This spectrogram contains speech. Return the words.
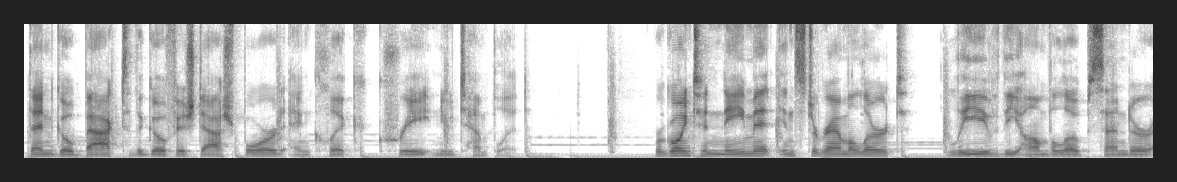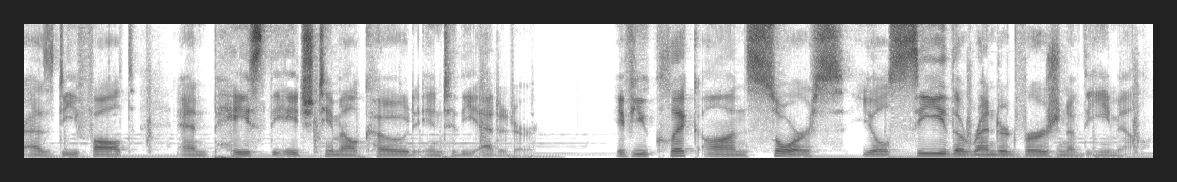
Then go back to the GoFish dashboard and click Create New Template. We're going to name it Instagram Alert, leave the envelope sender as default, and paste the HTML code into the editor. If you click on source, you'll see the rendered version of the email.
